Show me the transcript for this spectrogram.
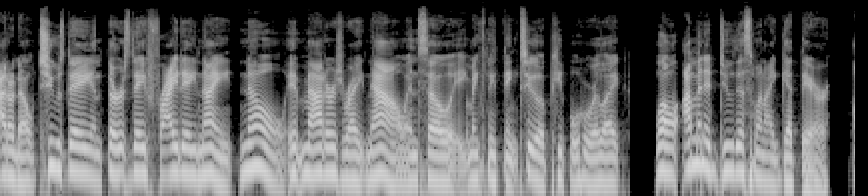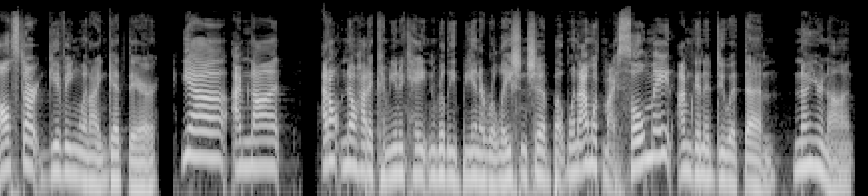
I don't know, Tuesday and Thursday, Friday night. No, it matters right now. And so it makes me think too of people who are like, well, I'm going to do this when I get there. I'll start giving when I get there. Yeah, I'm not, I don't know how to communicate and really be in a relationship, but when I'm with my soulmate, I'm going to do it then. No, you're not.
